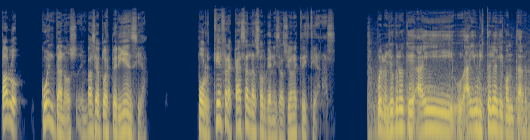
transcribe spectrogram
Pablo, cuéntanos, en base a tu experiencia, ¿por qué fracasan las organizaciones cristianas? Bueno, yo creo que hay, hay una historia que contar,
